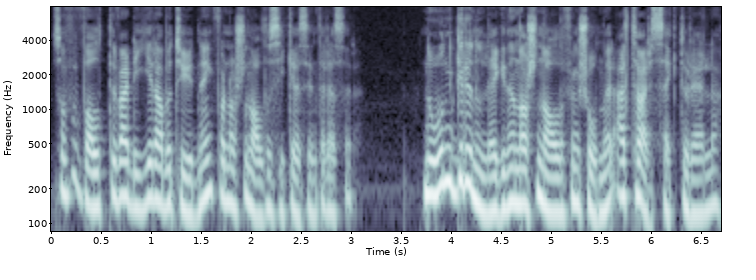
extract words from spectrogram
som forvalter verdier av betydning for nasjonale sikkerhetsinteresser. Noen grunnleggende nasjonale funksjoner er tverrsektorielle,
